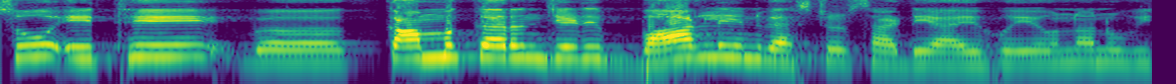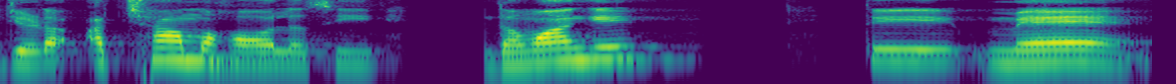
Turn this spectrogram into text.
ਸੋ ਇੱਥੇ ਕੰਮ ਕਰਨ ਜਿਹੜੇ ਬਾਹਰਲੇ ਇਨਵੈਸਟਰ ਸਾਡੇ ਆਏ ਹੋਏ, ਉਹਨਾਂ ਨੂੰ ਵੀ ਜਿਹੜਾ ਅੱਛਾ ਮਾਹੌਲ ਅਸੀਂ ਦਵਾਂਗੇ। ਤੇ ਮੈਂ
